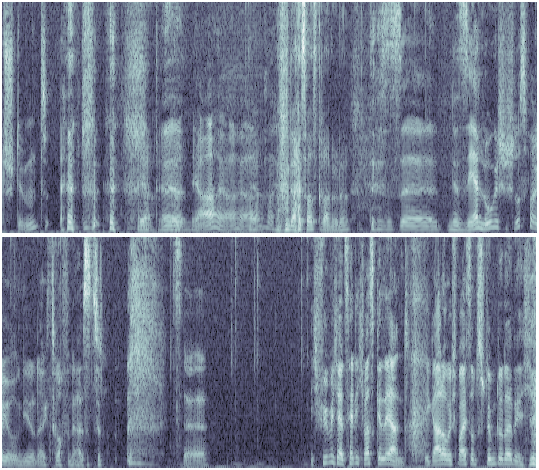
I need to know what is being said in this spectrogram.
Stimmt. Ja. Äh, ja, ja, ja. ja. da ist was dran, oder? Das ist äh, eine sehr logische Schlussfolgerung, die du da getroffen hast. Das, äh, ich fühle mich, als hätte ich was gelernt. Egal, ob ich weiß, ob es stimmt oder nicht.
